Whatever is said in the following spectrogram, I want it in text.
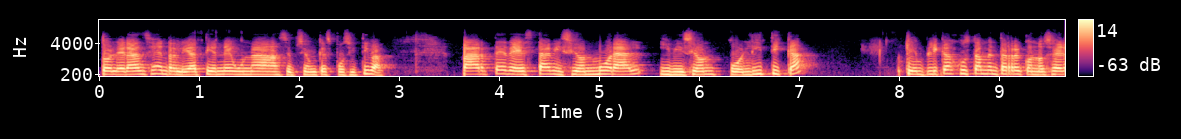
tolerancia en realidad tiene una acepción que es positiva. Parte de esta visión moral y visión política que implica justamente reconocer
